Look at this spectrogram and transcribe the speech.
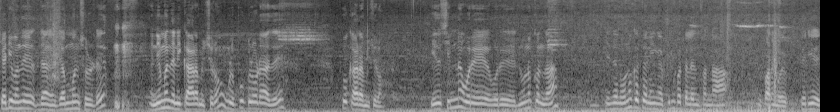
செடி வந்து த- ஜம்முன்னு சொல்லிட்டு நிமிர்ந்து நிற்க ஆரம்பிச்சிடும் உங்களுக்கு பூக்களோட அது பூக்க ஆரம்பிச்சிடும் இது சின்ன ஒரு ஒரு நுணுக்கம் தான் இந்த நுணுக்கத்தை நீங்கள் பின்பற்றலைன்னு சொன்னால் பாருங்கள் பெரிய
